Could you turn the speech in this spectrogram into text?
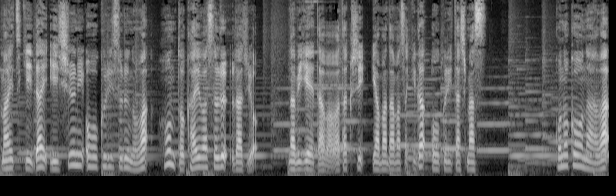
毎月第1週にお送りするのは本と会話するラジオ。ナビゲーターは私、山田正樹がお送りいたします。このコーナーは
